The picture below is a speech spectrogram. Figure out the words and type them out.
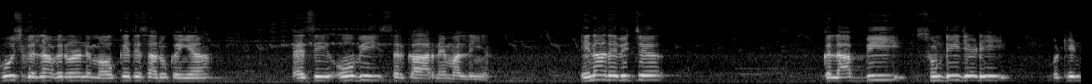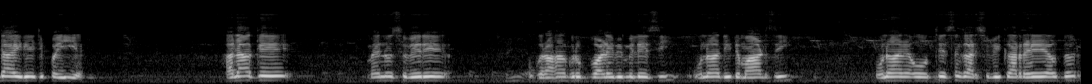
ਕੁਝ ਗੱਲਾਂ ਫਿਰ ਉਹਨਾਂ ਨੇ ਮੌਕੇ ਤੇ ਸਾਨੂੰ ਕਹੀਆਂ। ਐਸੀ ਉਹ ਵੀ ਸਰਕਾਰ ਨੇ ਮੰਨ ਲਈਆਂ। ਇਹਨਾਂ ਦੇ ਵਿੱਚ ਗੁਲਾਬੀ ਸੁੰਡੀ ਜਿਹੜੀ ਬਠਿੰਡਾ ਏਰੀਆ 'ਚ ਪਈ ਹੈ। ਹਾਲਾਂਕਿ ਮੈਨੂੰ ਸਵੇਰੇ ਉਗਰਾਹਾਂ ਗਰੁੱਪ ਵਾਲੇ ਵੀ ਮਿਲੇ ਸੀ, ਉਹਨਾਂ ਦੀ ਡਿਮਾਂਡ ਸੀ। ਉਹਨਾਂ ਨੇ ਉੱਥੇ ਸੰਘਰਸ਼ ਵੀ ਕਰ ਰਹੇ ਆ ਉਧਰ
